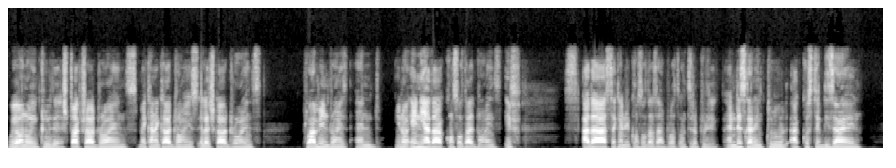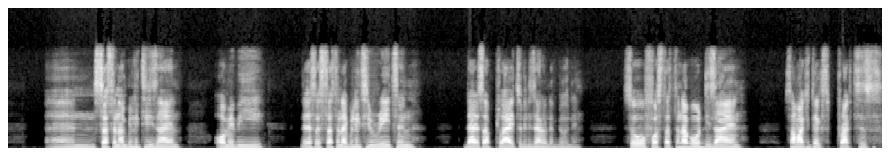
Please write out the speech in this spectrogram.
we all know include the structural drawings, mechanical drawings, electrical drawings, plumbing drawings, and you know any other consultant drawings if other secondary consultants are brought onto the project. And this can include acoustic design and sustainability design, or maybe there's a sustainability rating that is applied to the design of the building. So for sustainable design, some architects practice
